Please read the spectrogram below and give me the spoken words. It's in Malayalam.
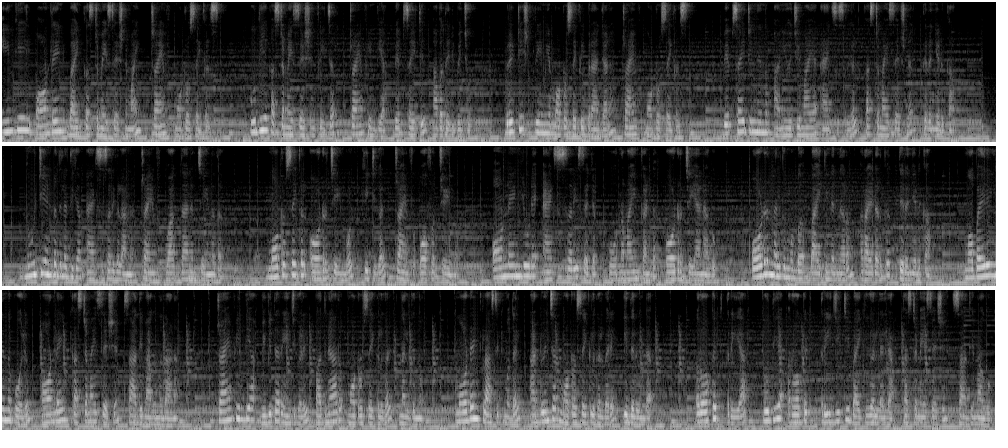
ഇന്ത്യയിൽ ഓൺലൈൻ ബൈക്ക് കസ്റ്റമൈസേഷനുമായി ട്രയംഫ് മോട്ടോർസൈക്കിൾസ്. പുതിയ കസ്റ്റമൈസേഷൻ ഫീച്ചർ ട്രയംഫ് ഇന്ത്യ വെബ്സൈറ്റിൽ അവതരിപ്പിച്ചു. ബ്രിട്ടീഷ് പ്രീമിയം മോട്ടോർസൈക്കിൾ ബ്രാൻഡാണ് ട്രയംഫ് മോട്ടോർസൈക്കിൾസ്. വെബ്സൈറ്റിൽ നിന്നും അനുയോജ്യമായ ആക്സസറികൾ കസ്റ്റമൈസേഷന് തിരഞ്ഞെടുക്കാം. നൂറ്റി എൺപതിലധികം ആക്സസറികളാണ് ട്രയംഫ് വാഗ്ദാനം ചെയ്യുന്നത്. മോട്ടോർസൈക്കിൾ ഓർഡർ ചെയ്യുമ്പോൾ കിറ്റുകൾ ട്രയംഫ് ഓഫർ ചെയ്യുന്നു. ഓൺലൈനിലൂടെ ആക്സസറി സെറ്റപ്പ് പൂർണമായും കണ്ട് ഓർഡർ ചെയ്യാനാകും. ഓർഡർ നൽകും മുമ്പ് ബൈക്കിന്റെ നിറം റൈഡർക്ക് തിരഞ്ഞെടുക്കാം. മൊബൈലിൽ നിന്ന് പോലും ഓൺലൈൻ കസ്റ്റമൈസേഷൻ സാധ്യമാകുന്നതാണ്. ട്രയംഫ് ഇന്ത്യ വിവിധ റേഞ്ചുകളിൽ പതിനാറ് മോട്ടോർ സൈക്കിളുകൾ നൽകുന്നു. മോഡേൺ ക്ലാസിക് മുതൽ അഡ്വഞ്ചർ മോട്ടോർ സൈക്കിളുകൾ വരെ ഇതിലുണ്ട്. റോക്കറ്റ് ത്രീ ആർ പുതിയ റോക്കറ്റ് ത്രീ ജി ടി ബൈക്കുകളിലെല്ലാം കസ്റ്റമൈസേഷൻ സാധ്യമാകും.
